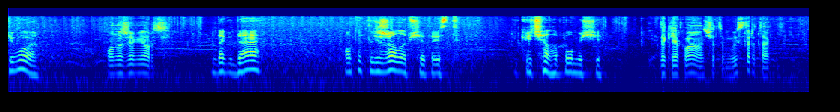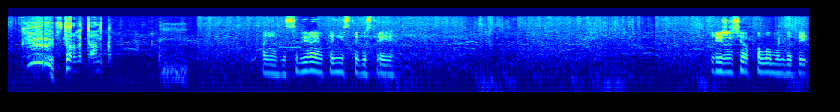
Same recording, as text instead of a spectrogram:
Чего? Он уже мертв. Так да. Он тут лежал вообще-то есть. И кричал о помощи. Так я понял, что-то быстро так. Второй танк! Понятно, собираем канистры быстрее. Режиссер поломан в этой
